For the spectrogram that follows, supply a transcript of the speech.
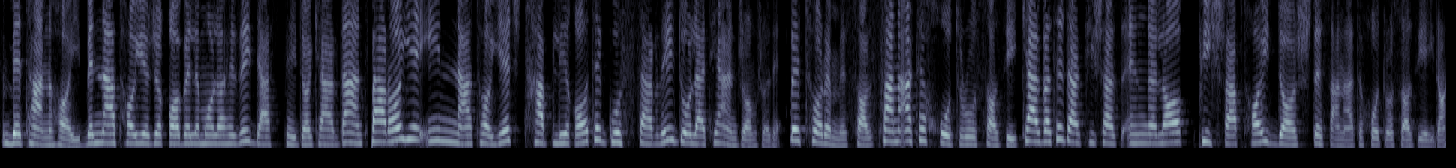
به تنهایی به نتایج قابل ملاحظه دست پیدا کردند. برای این نتایج تبلیغات گسترده دولتی انجام شده. به طور مثال صنعت خودروسازی که البته در پیش از انقلاب پیشرفت هایی داشته صنعت خودروسازی ایران.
